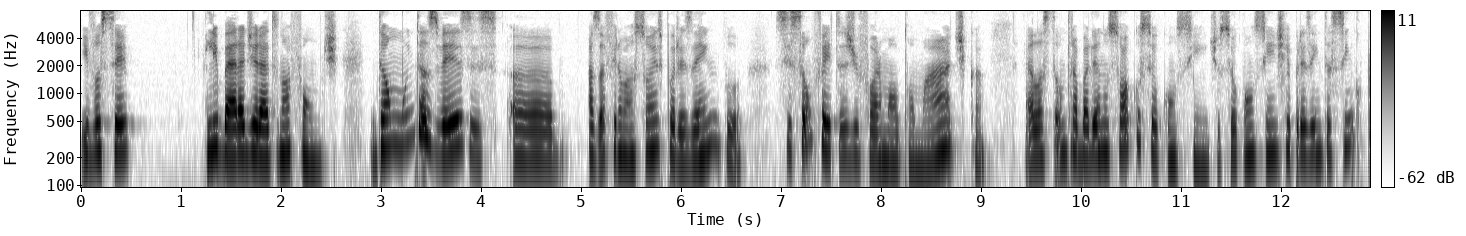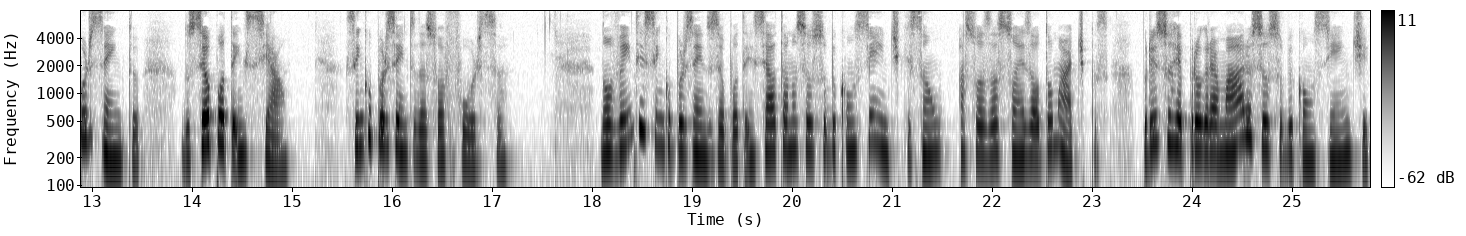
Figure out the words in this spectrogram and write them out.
e você libera direto na fonte. Então, muitas vezes, uh, as afirmações, por exemplo, se são feitas de forma automática, elas estão trabalhando só com o seu consciente. O seu consciente representa 5% do seu potencial, 5% da sua força, 95% do seu potencial está no seu subconsciente, que são as suas ações automáticas. Por isso, reprogramar o seu subconsciente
